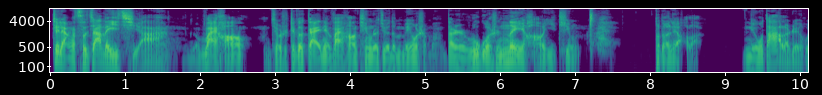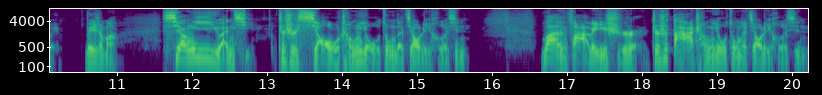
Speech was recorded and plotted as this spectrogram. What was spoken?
这两个词加在一起啊，外行就是这个概念，外行听着觉得没有什么，但是如果是内行一听，哎，不得了了，牛大了这回。为什么？相依缘起，这是小乘有宗的教理核心；万法为实，这是大乘有宗的教理核心。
